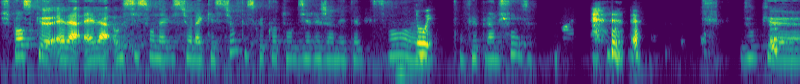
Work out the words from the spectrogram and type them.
Je pense qu'elle a, elle a aussi son avis sur la question, parce que quand on dirige un établissement, euh, on fait plein de choses. Donc, euh,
